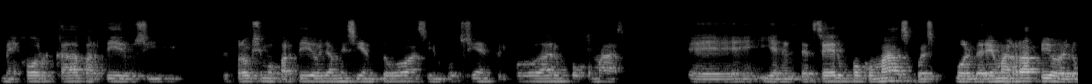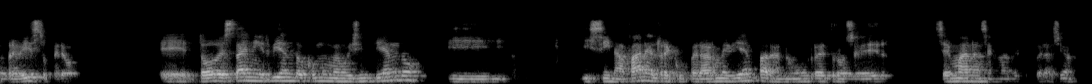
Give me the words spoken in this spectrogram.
mejor cada partido, si el próximo partido ya me siento a 100% y puedo dar un poco más. Eh, y en el tercer un poco más, pues volveré más rápido de lo previsto, pero eh, todo está en ir viendo cómo me voy sintiendo y, y sin afán el recuperarme bien para no retroceder semanas en la recuperación.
